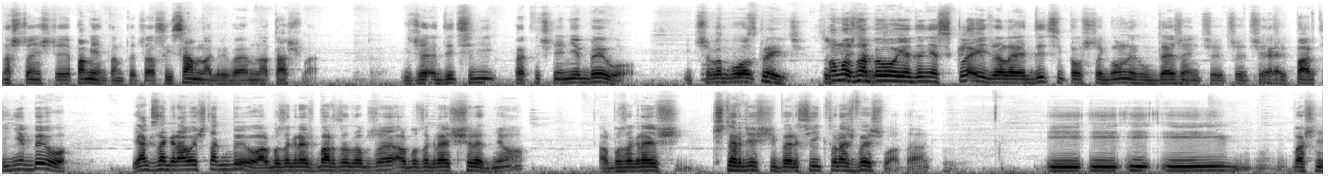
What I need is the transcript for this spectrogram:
na szczęście, ja pamiętam te czasy i sam nagrywałem na taśmę, gdzie edycji praktycznie nie było. I trzeba Można było skleić. No można było jedynie skleić, ale edycji poszczególnych uderzeń czy, czy, czy, Nie. czy partii nie było. Jak zagrałeś, tak było. Albo zagrałeś bardzo dobrze, albo zagrałeś średnio, albo zagrałeś 40 wersji i któraś wyszła, tak? I, i, i, i właśnie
